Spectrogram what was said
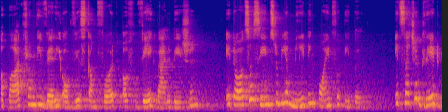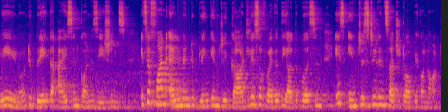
apart from the very obvious comfort of vague validation, it also seems to be a meeting point for people. It's such a great way, you know, to break the ice in conversations. It's a fun element to bring in regardless of whether the other person is interested in such a topic or not.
